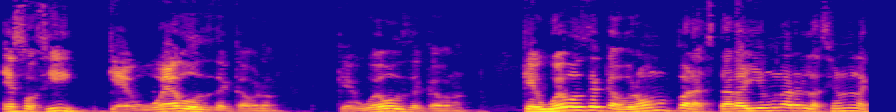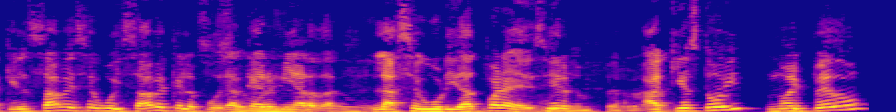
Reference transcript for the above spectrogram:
Eso sí, qué huevos de cabrón. Qué huevos de cabrón. Qué huevos de cabrón para estar ahí en una relación en la que él sabe, ese güey sabe que le Su podría caer mierda. güey. La seguridad para decir, aquí estoy, no hay pedo.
